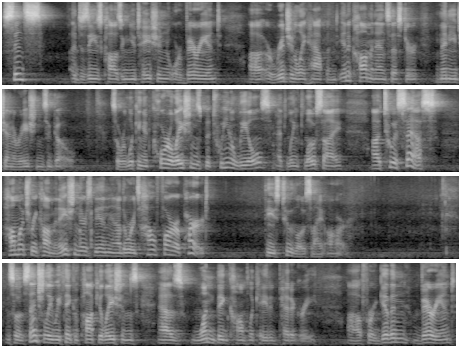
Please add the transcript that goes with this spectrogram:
since a disease-causing mutation or variant uh, originally happened in a common ancestor many generations ago. So we're looking at correlations between alleles at linked loci uh, to assess how much recombination there's been, in other words, how far apart these two loci are. And so essentially, we think of populations as one big complicated pedigree. Uh, for a given variant,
